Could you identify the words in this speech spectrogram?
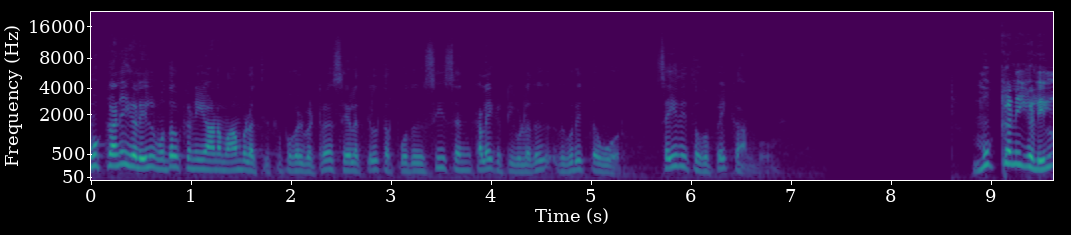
முக்கணிகளில் முதல் கனியான மாம்பழத்திற்கு புகழ்பெற்ற சேலத்தில் தற்போது சீசன் களை கட்டியுள்ளது. இது குறித்த ஓர் செய்தி தொகுப்பை காண்போம். முக்கணிகளில்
